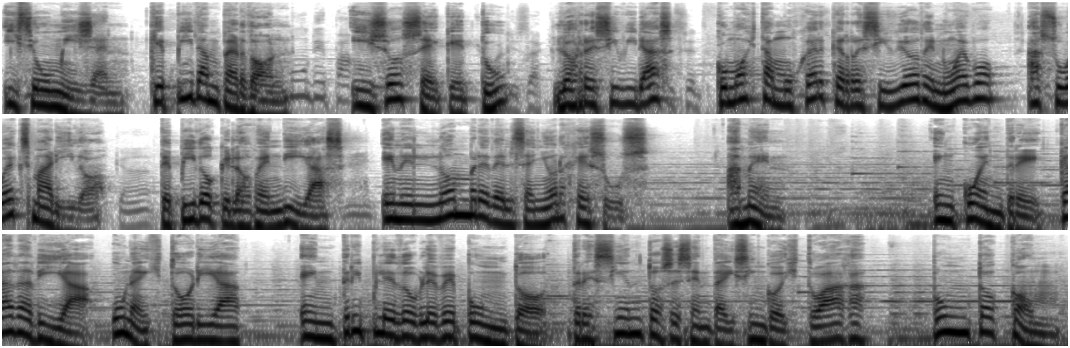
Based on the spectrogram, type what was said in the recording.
y se humillen, que pidan perdón. Y yo sé que tú los recibirás como esta mujer que recibió de nuevo a su ex marido. Te pido que los bendigas en el nombre del Señor Jesús. Amén. Encuentre cada día una historia en www.365histoire.com.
